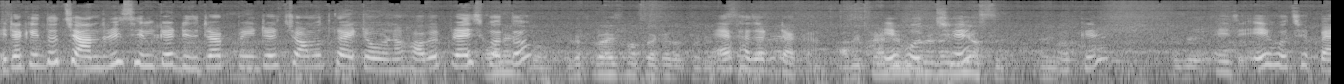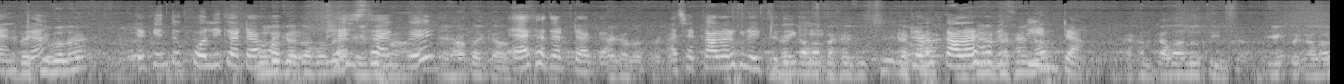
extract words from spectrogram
এটা কিন্তু চান্দুরি সিল্কের ডিজিটাল প্রিন্টের চমৎকার একটা ওড়না। হবে প্রাইস কত? এটা প্রাইস মাত্র 1000 টাকা। এক হাজার টাকা। এই এ হচ্ছে এটা ওকে। এই যে, এই হচ্ছে প্যান্টটা। কি বলে? এটা কিন্তু কলিকাটা হবে। প্রাইস এই থাকবে এই হাতায় কাজ। এক হাজার টাকা। 1000 টাকা। আচ্ছা কালারগুলো একটু দেখি। টোটাল কালার হবে তিনটা। এখন কালার হলো তিনটা। একটা কালার,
